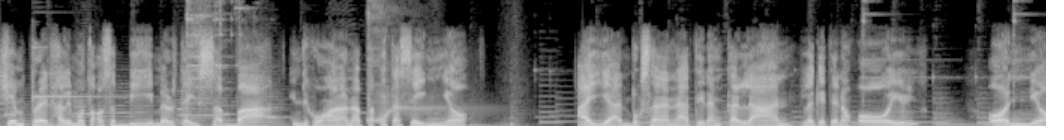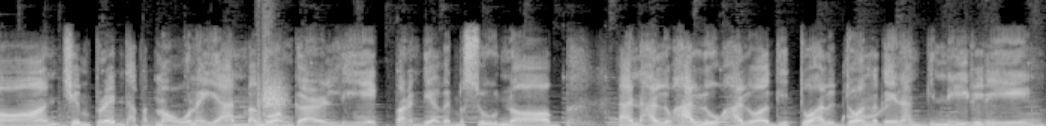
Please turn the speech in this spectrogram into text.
Siyempre, nakalimutan ko sabihin, meron tayong saba. Hindi ko nga napakita sa inyo. Ayan, buksan na natin ang kalan. Lagyan tayo ng oil, onion. Siyempre, dapat mauna yan bago ang garlic para hindi agad masunog. Yan, halo-halo. Halo dito, halo doon. Lagay ng giniling.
